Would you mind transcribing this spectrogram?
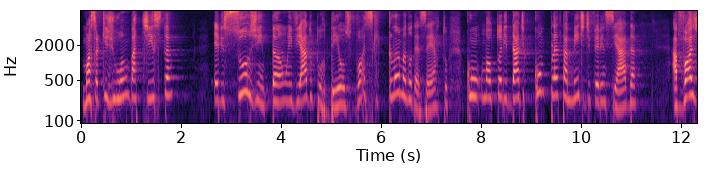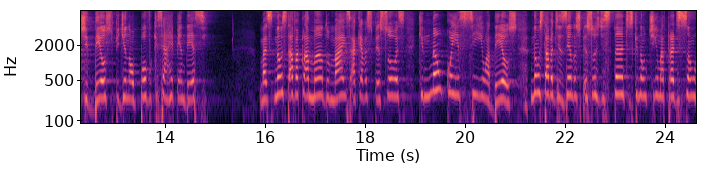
mostra que João Batista, ele surge então, enviado por Deus, voz que clama no deserto, com uma autoridade completamente diferenciada, a voz de Deus pedindo ao povo que se arrependesse. Mas não estava clamando mais aquelas pessoas que não conheciam a Deus, não estava dizendo às pessoas distantes que não tinham uma tradição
